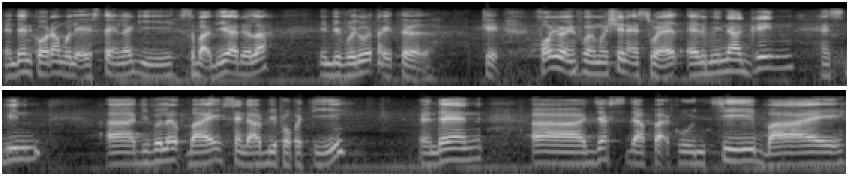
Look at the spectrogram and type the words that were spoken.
And then korang boleh extend lagi sebab dia adalah individual title. Okay, for your information as well, Elmina Green has been uh, developed by Sendarbi Property and then uh, just dapat kunci by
